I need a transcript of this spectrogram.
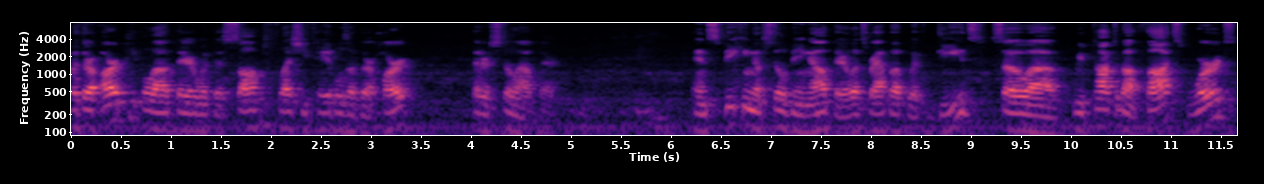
But there are people out there with the soft, fleshy tables of their heart that are still out there. And speaking of still being out there, let's wrap up with deeds. So uh, we've talked about thoughts, words.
